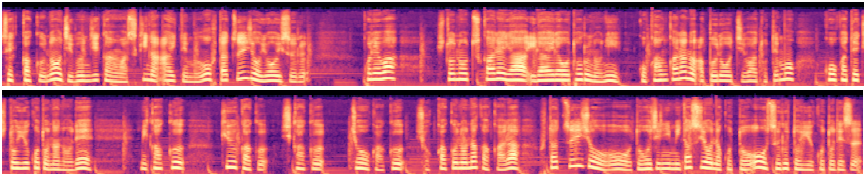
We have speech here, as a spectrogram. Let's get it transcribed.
せっかくの自分時間は好きなアイテムを2つ以上用意する。これは人の疲れやイライラを取るのに五感からのアプローチはとても効果的ということなので味覚嗅覚視覚聴覚触覚の中から2つ以上を同時に満たすようなことをするということです。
